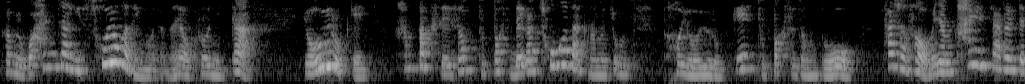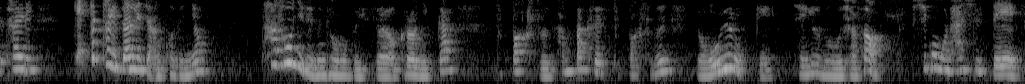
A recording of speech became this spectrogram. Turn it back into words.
그럼 이거 한 장이 소요가 된 거잖아요. 그러니까 여유롭게 한 박스에서 두 박스 내가 초보다 그러면 좀 더 여유롭게 두 박스 정도 사셔서 왜냐면 타일 자를 때 타일이 깨끗하게 잘리지 않거든요. 파손이 되는 경우도 있어요. 그러니까 두 박스, 한 박스에서 두 박스는 여유롭게 쟁여 놓으셔서 시공을 하실 때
